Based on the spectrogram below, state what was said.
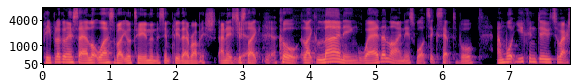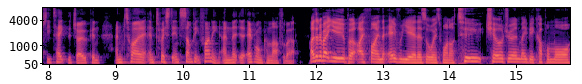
people are going to say a lot worse about your team than simply they're rubbish. And it's just Yeah, like, yeah. cool, like learning where the line is, what's acceptable, and what you can do to actually take the joke and, and turn it and twist it into something funny and that everyone can laugh about. I don't know about you, but I find that every year there's always one or two children, maybe a couple more,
